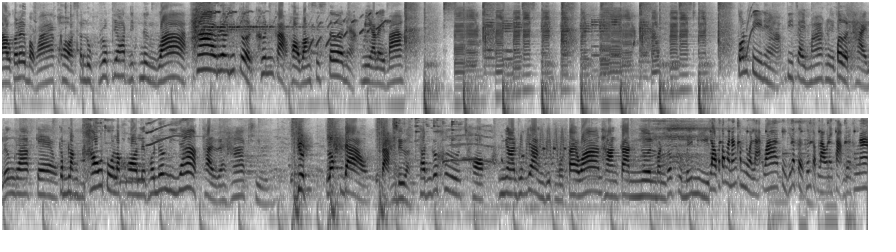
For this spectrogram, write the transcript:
เราก็เลยบอกว่าขอสรุปรวบยอดนิดนึงว่า 5 เรื่องที่เกิดขึ้นกับหอวังซิสเตอร์เนี่ย มีอะไรบ้าง ต้นปีเนี่ยดีใจมากเลย เปิดถ่ายเรื่องรากแก้วกำลังเข้าตัวละครเลยเพราะเรื่องนี้ยากถ่ายไป5คิวหยุด ล็อกดาวน์3เดือน ฉันก็คือช็อกงานทุกอย่างหยุดหมดแต่ว่าทางการเงินมันก็คือไม่มีเราก็ต้องมานั่งคำนวณละว่าสิ่งที่จะเกิดขึ้นกับเราใน3เดือนข้างหน้า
